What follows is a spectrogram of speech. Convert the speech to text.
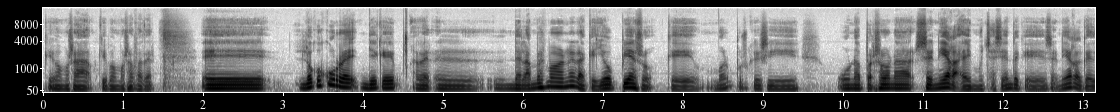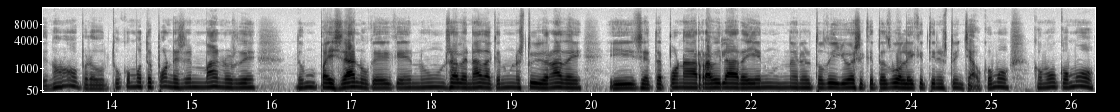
qué vamos a qué vamos a hacer eh, lo que ocurre es que a ver de la misma manera que yo pienso que bueno pues que si una persona se niega hay mucha gente que se niega que no pero tú cómo te pones en manos de, de un paisano que, que, no sabe nada que no estudia nada y, se te pone a rabilar ahí en, en, el todillo ese que te duele y que tienes tu hinchado. Cómo cómo cómo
